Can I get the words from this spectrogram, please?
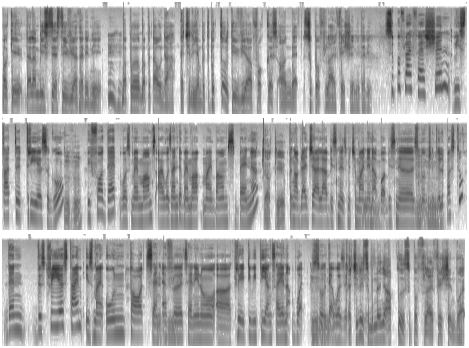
Okay dalam bisnes Tivia tadi ni mm-hmm. Berapa berapa tahun dah Actually yang betul-betul Tivia fokus on that Superfly fashion ni tadi Superfly Fashion, we started three years ago. Mm-hmm. Before that was my mom's. I was under my ma- my mom's banner. Okay. Tengah belajar lah business macam mana mm-hmm. nak buat business mm-hmm. macam tu. Lepas tu, then this three years time is my own thoughts and mm-hmm. efforts and you know uh, creativity yang saya nak buat. Mm-hmm. So that was it. Actually sebenarnya apa Superfly Fashion buat?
